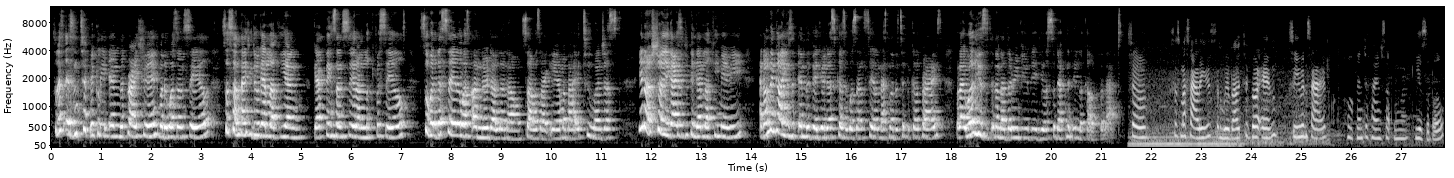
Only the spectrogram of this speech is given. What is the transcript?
So this isn't typically in the price range, but it was on sale. So sometimes you do get lucky and get things on sale and look for sales. So with the sale, it was under dollar now. So I was like, yeah, I'm gonna buy too and just, you know, show you guys if you can get lucky maybe. I don't think I'll use it in the video just because it was on sale and that's not a typical price. But I will use it in another review video, so definitely look out for that. So, this is my Sally's and we're about to go in. See you inside. Hoping to find something usable.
